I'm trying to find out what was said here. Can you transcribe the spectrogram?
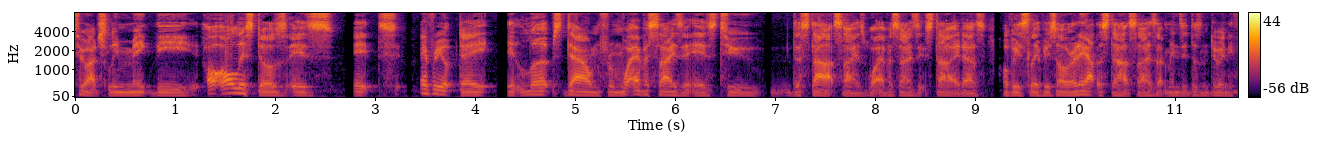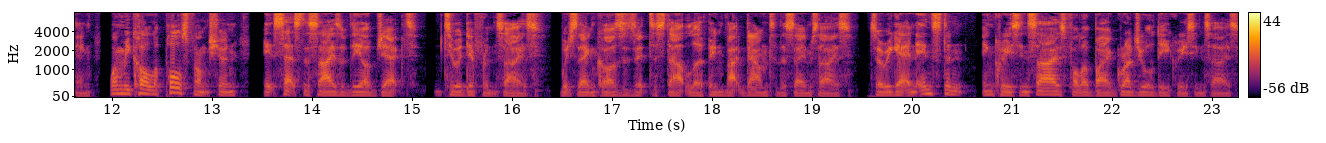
to actually make the, all this does is it every update it lerps down from whatever size it is to the start size whatever size it started as. Obviously if it's already at the start size that means it doesn't do anything. When we call the pulse function it sets the size of the object to a different size which then causes it to start lerping back down to the same size. So we get an instant increase in size followed by a gradual decrease in size.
